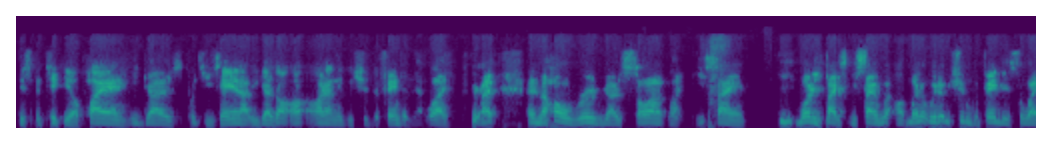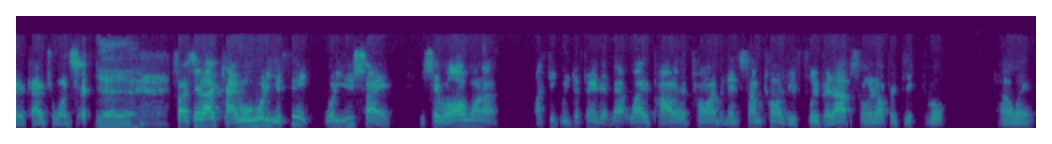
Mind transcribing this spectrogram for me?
this particular player, and he goes, puts his hand up. He goes, I, I don't think we should defend it that way, right? And the whole room goes silent, like he's saying what he's basically saying. We, we shouldn't defend this the way the coach wants it. Yeah, yeah. So I said, okay, well, what do you think? What are you saying? He said, well, I want to. I think we defend it that way part of the time, but then sometimes we flip it up so we're not predictable. I went,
